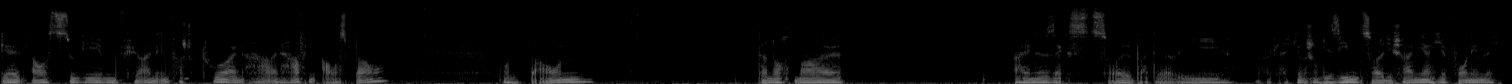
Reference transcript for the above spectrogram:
Geld auszugeben für eine Infrastruktur, einen, ha einen Hafenausbau und bauen dann nochmal eine 6 Zoll Batterie. Vielleicht gehen wir schon die 7 Zoll. Die scheinen ja hier vornehmlich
